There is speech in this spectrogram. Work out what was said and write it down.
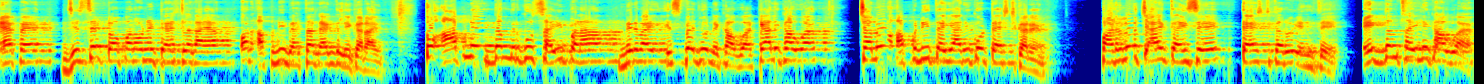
ऐप है जिससे टॉपरों ने टेस्ट लगाया और अपनी बेहतर रैंक लेकर आए। तो आपने एकदम बिल्कुल सही पढ़ा मेरे भाई, इस पे जो लिखा हुआ है। क्या लिखा हुआ है? चलो अपनी तैयारी को टेस्ट करें। पढ़ लो चाहे कहीं से टेस्ट करो यहीं से। एकदम सही लिखा हुआ है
